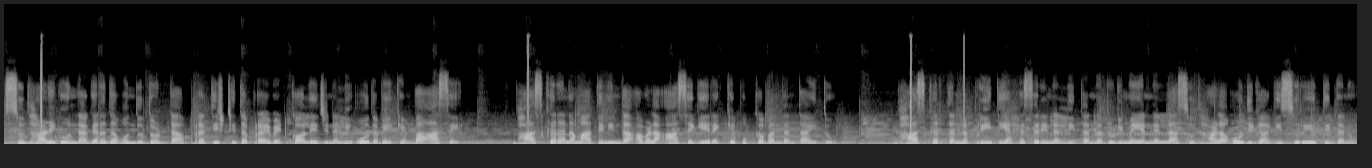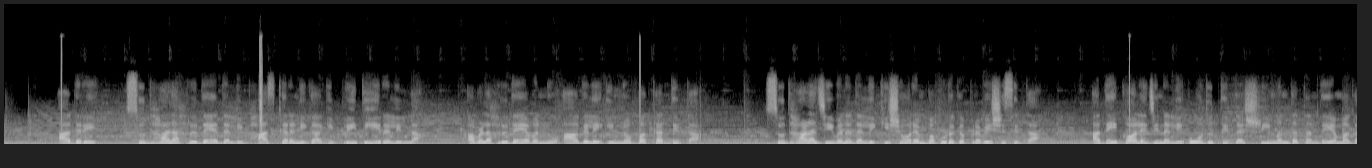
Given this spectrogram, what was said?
ಸುಧಾಳಿಗೂ ನಗರದ ಒಂದು ದೊಡ್ಡ ಪ್ರತಿಷ್ಠಿತ ಪ್ರೈವೇಟ್ ಕಾಲೇಜಿನಲ್ಲಿ ಓದಬೇಕೆಂಬ ಆಸೆ. ಭಾಸ್ಕರನ ಮಾತಿನಿಂದ ಅವಳ ಆಸೆಗೆ ರೆಕ್ಕೆ ಪುಕ್ಕ ಬಂದಂತಾಯಿತು. ಭಾಸ್ಕರ್ ತನ್ನ ಪ್ರೀತಿಯ ಹೆಸರಿನಲ್ಲಿ ತನ್ನ ದುಡಿಮೆಯನ್ನೆಲ್ಲ ಸುಧಾಳ ಓದಿಗಾಗಿ ಸುರಿಯುತ್ತಿದ್ದನು. ಆದರೆ ಸುಧಾಳ ಹೃದಯದಲ್ಲಿ ಭಾಸ್ಕರನಿಗಾಗಿ ಪ್ರೀತಿ ಇರಲಿಲ್ಲ. ಅವಳ ಹೃದಯವನ್ನು ಆಗಲೇ ಇನ್ನೊಬ್ಬ ಕದ್ದಿದ್ದ. ಸುಧಾಳ ಜೀವನದಲ್ಲಿ ಕಿಶೋರ್ ಎಂಬ ಹುಡುಗ ಪ್ರವೇಶಿಸಿದ್ದ. ಅದೇ ಕಾಲೇಜಿನಲ್ಲಿ ಓದುತ್ತಿದ್ದ ಶ್ರೀಮಂತ ತಂದೆಯ ಮಗ.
